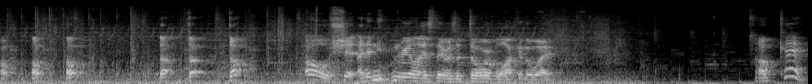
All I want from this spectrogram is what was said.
Oh, oh, oh! Duh, duh, duh! Oh shit, I didn't even realize there was a door block in the way. Okay.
